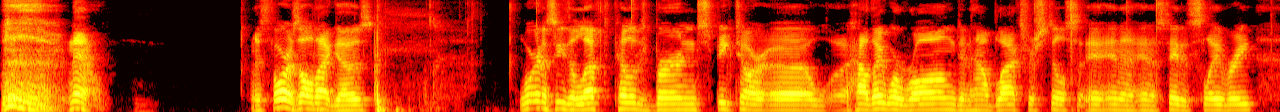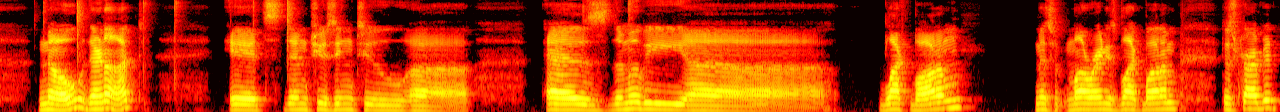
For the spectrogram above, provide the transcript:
now, as far as all that goes, we're going to see the left pillage burn, speak to our uh, how they were wronged and how blacks are still in a, in a state of slavery. No, they're not. It's them choosing to, uh, as the movie uh, Black Bottom, Miss Ma Rainey's Black Bottom described it.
